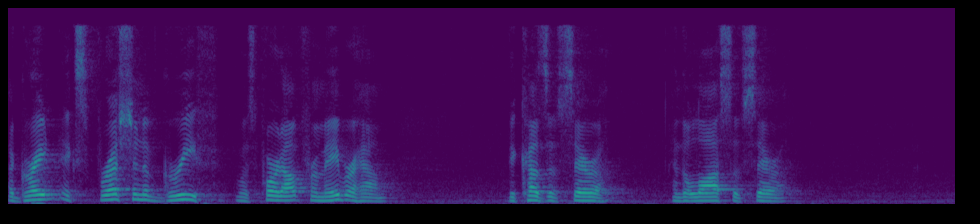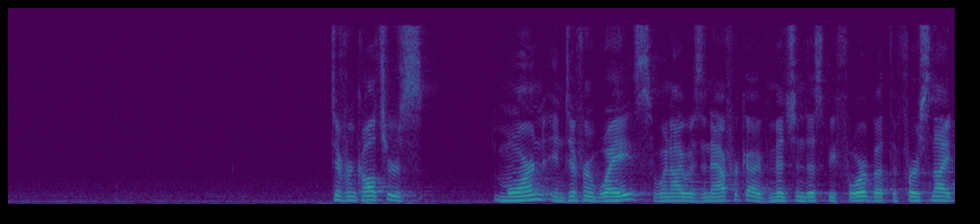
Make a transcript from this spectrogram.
a great expression of grief was poured out from Abraham because of Sarah and the loss of Sarah. Different cultures mourn in different ways. When I was in Africa, I've mentioned this before, but the first night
